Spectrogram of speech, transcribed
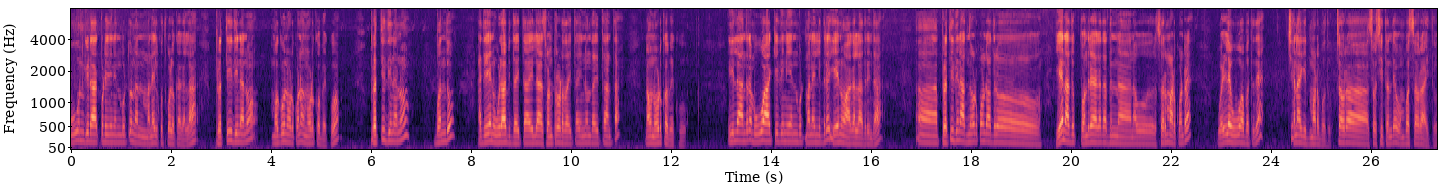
ಹೂವಿನ ಗಿಡ ಹಾಕ್ಬಿಟ್ಟಿದ್ದೀನಿ ಅಂದ್ಬಿಟ್ಟು ನನ್ನ ಮನೇಲಿ ಕೂತ್ಕೊಳ್ಳೋಕ್ಕಾಗಲ್ಲ ಪ್ರತಿದಿನವೂ ಮಗು ನೋಡ್ಕೊಂಡು ನೋಡ್ಕೋಬೇಕು. ಪ್ರತಿದಿನವೂ ಬಂದು ಅದೇನು ಹುಳ ಬಿದ್ದಾಯ್ತಾ, ಇಲ್ಲ ಸೊಂಟ ಹೊಡೆದಾಯ್ತಾ ಇನ್ನೊಂದು ಆಯ್ತಾ ಅಂತ ನಾವು ನೋಡ್ಕೋಬೇಕು. ಇಲ್ಲ ಅಂದರೆ ಹೂವು ಹಾಕಿದ್ದೀನಿ ಅಂದ್ಬಿಟ್ಟು ಮನೇಲಿದ್ದರೆ ಏನೂ ಆಗಲ್ಲ ಅದರಿಂದ. ಪ್ರತಿದಿನ ಅದು ನೋಡಿಕೊಂಡು ಅದ್ರ ಏನು ಅದಕ್ಕೆ ತೊಂದರೆ ಆಗೋದು, ಅದನ್ನು ನಾವು ಸರ್ ಮಾಡಿಕೊಂಡ್ರೆ ಒಳ್ಳೆ ಹೂವು ಬರ್ತದೆ, ಚೆನ್ನಾಗಿ ಇದು ಮಾಡ್ಬೋದು. ಸಾವಿರ ಸೊಸಿ ತಂದೆ, ಒಂಬತ್ತು ಸಾವಿರ ಆಯಿತು.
